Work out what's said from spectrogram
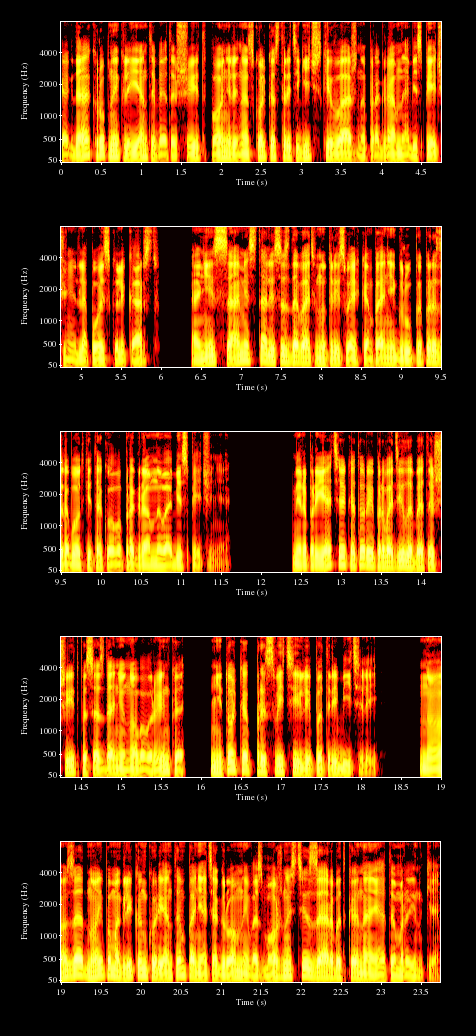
Когда крупные клиенты BetaSheet поняли, насколько стратегически важно программное обеспечение для поиска лекарств, они сами стали создавать внутри своих компаний группы по разработке такого программного обеспечения. Мероприятия, которые проводила BetaSheet по созданию нового рынка, не только просветили потребителей, но заодно и помогли конкурентам понять огромные возможности заработка на этом рынке.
